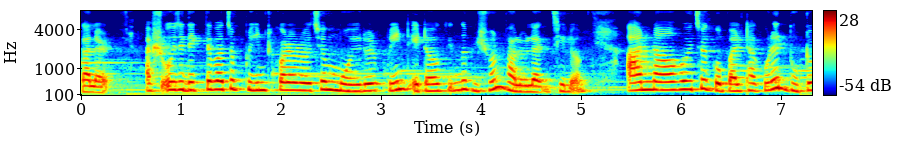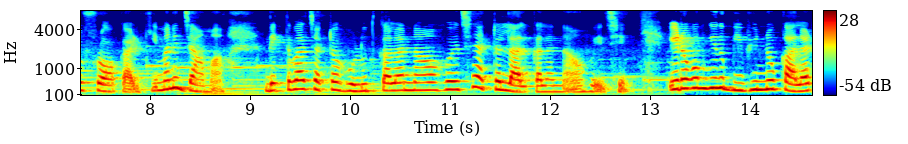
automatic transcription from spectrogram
কালার আর ওই যে দেখতে পাচ্ছ প্রিন্ট করা রয়েছে ময়ূরের প্রিন্ট এটাও কিন্তু ভীষণ ভালো লাগছিল। আর নেওয়া হয়েছে গোপাল ঠাকুরের দুটো ফ্রক আর কি মানে জামা। দেখতে পাচ্ছ একটা হলুদ কালার নেওয়া হয়েছে, একটা লাল কালার নেওয়া হয়েছে। এরকম কিন্তু বিভিন্ন কালার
